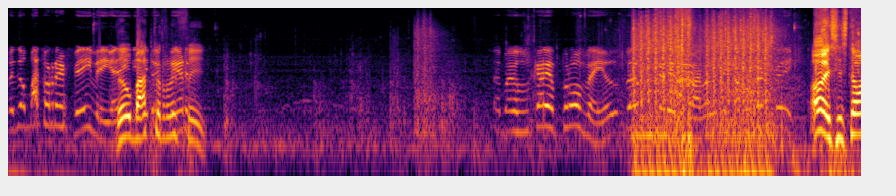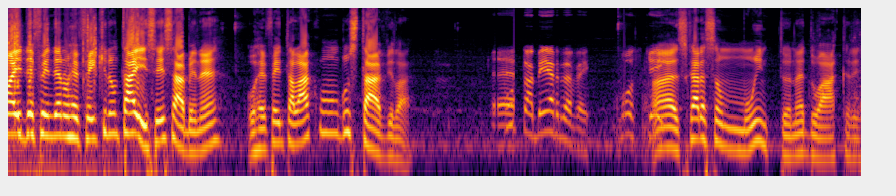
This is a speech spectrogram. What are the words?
Mas eu mato o refém, velho. não Aí bato o é refém. É, Mas os caras entrou, velho. Eu não quero entrar, agora eu tenho que matar o refém. Ó, vocês estão aí defendendo o refém que não tá aí, vocês sabem, né? O refém tá lá com o Gustavo lá. Puta merda, velho. Mosquei. Ah, os caras são muito, né, do Acre.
